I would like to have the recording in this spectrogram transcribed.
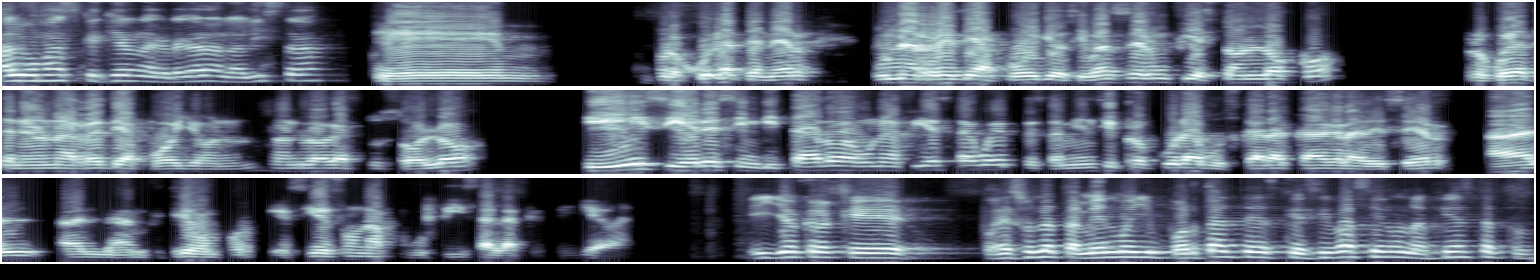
¿Algo más que quieran agregar a la lista? Eh, procura tener una red de apoyo. Si vas a hacer un fiestón loco, procura tener una red de apoyo, ¿no? No lo hagas tú solo. Y si eres invitado a una fiesta, güey, pues también sí procura buscar acá agradecer al, al anfitrión, porque sí es una putiza la que te llevan. Y yo creo que, pues, una también muy importante es que si vas a ir a una fiesta, pues,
